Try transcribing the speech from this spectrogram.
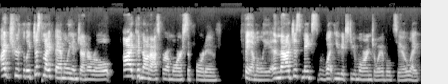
I truthfully, just my family in general, I could not ask for a more supportive family. And that just makes what you get to do more enjoyable too. Like,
